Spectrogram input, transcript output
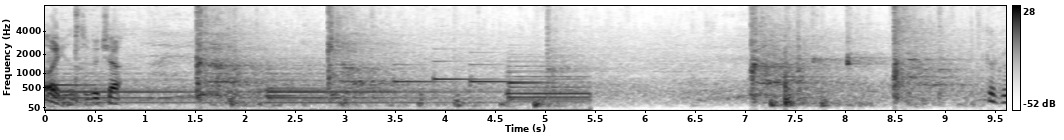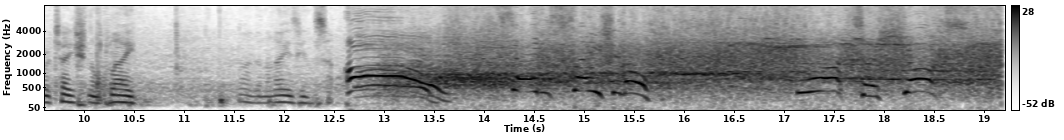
Oh, that's a good shot. Good rotational play by the Malaysians. Oh!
